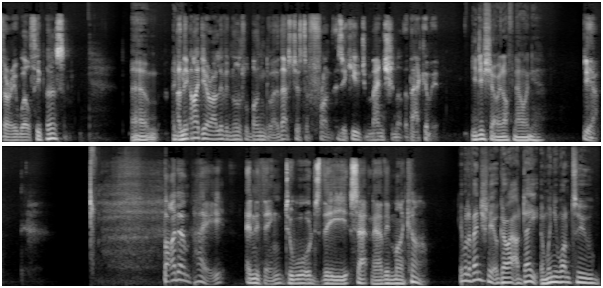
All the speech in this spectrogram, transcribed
very wealthy person. Um, And the idea I live in a little bungalow, that's just a front. There's a huge mansion at the back of it. you're just showing off now, aren't you? Yeah. But I don't pay anything towards the sat nav in my car. Yeah, well, eventually it'll go out of date. And when you want to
